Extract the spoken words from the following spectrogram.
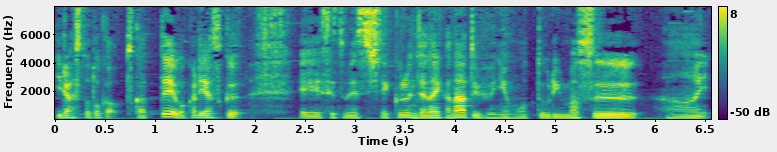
イラストとかを使ってわかりやすく、えー、説明してくるんじゃないかなというふうに思っております。はい。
